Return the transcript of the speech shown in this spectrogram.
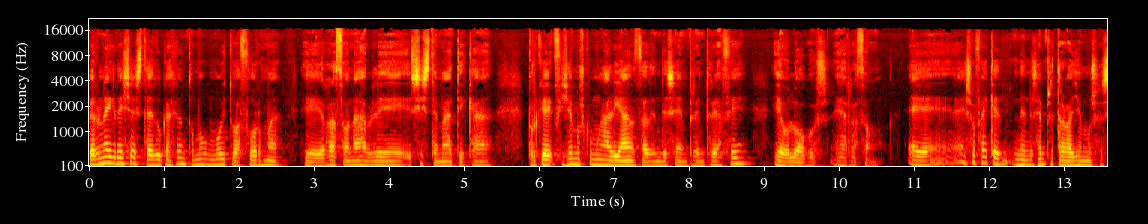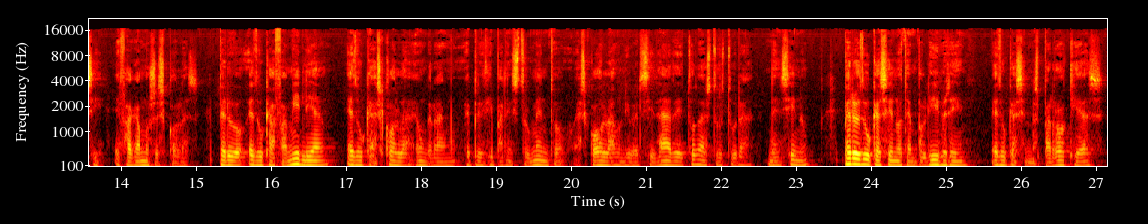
pero na Igrexa esta educación tomou moito a forma eh, razonable, sistemática, porque fixemos como unha alianza dende sempre entre a fe e o logos, e a razón. E eso fai que dende sempre traballemos así e fagamos escolas. Pero educa a familia, educa a escola, é un gran e principal instrumento, a escola, a universidade, toda a estrutura de ensino. Pero educase no tempo libre, educase nas parroquias,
